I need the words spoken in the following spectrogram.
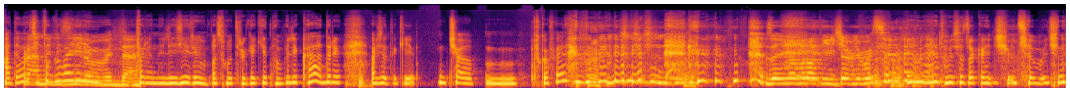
а давайте поговорим, да. проанализируем, посмотрим, какие там были кадры. А все такие, ну что, в кафе? Займем рот ей чем-нибудь. И на этом все заканчивается обычно.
